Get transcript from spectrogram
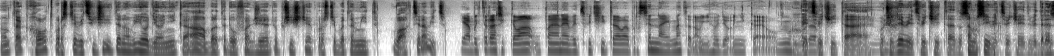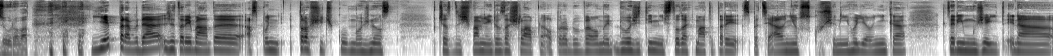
No tak hold, prostě vycvičíte novýho dělníka a budete doufat, že do příště prostě budete mít v akci navíc. Já bych teda říkala, úplně nevycvičíte, ale prostě najmete novýho dělníka. Jo, mimochodem. Vycvičíte, určitě vycvičíte, to se musí vycvičit, vydrezurovat. Je pravda, že tady máte aspoň trošičku možnost občas, když vám někdo zašlápne opravdu velmi důležitý místo, tak máte tady speciálního zkušeného dělníka, který může jít i na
